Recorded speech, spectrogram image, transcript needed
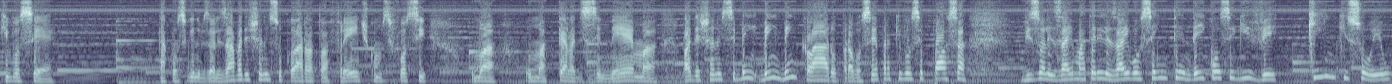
que você é tá conseguindo visualizar, vai deixando isso claro na tua frente, como se fosse uma, uma tela de cinema, vai deixando isso bem, bem, bem claro para você, para que você possa visualizar e materializar e você entender e conseguir ver quem que sou eu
